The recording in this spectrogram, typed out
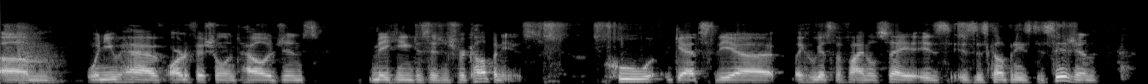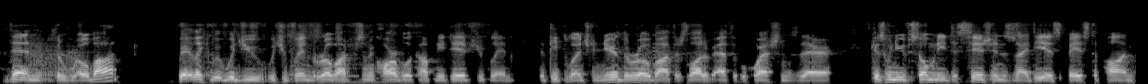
um, when you have artificial intelligence making decisions for companies who gets the uh, like who gets the final say? Is is this company's decision then the robot? Like would you would you blame the robot for something horrible the company did? Would you blame the people who engineered the robot? There's a lot of ethical questions there because when you have so many decisions and ideas based upon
